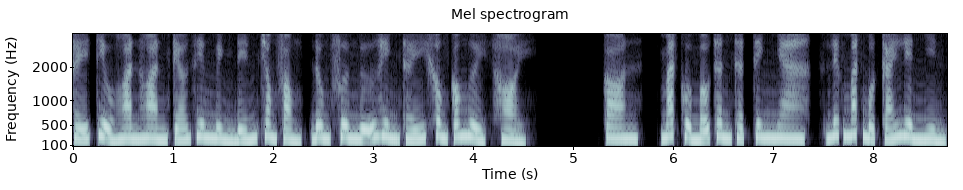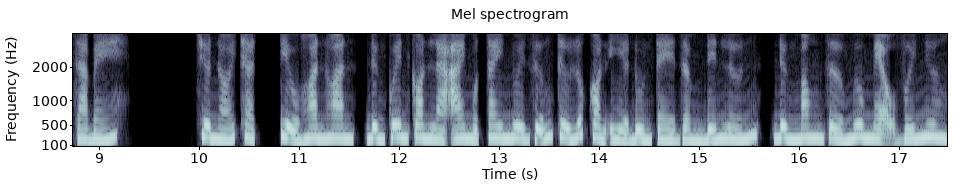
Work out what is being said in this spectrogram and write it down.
Thấy tiểu hoan hoan kéo riêng mình đến trong phòng, đông phương ngữ hình thấy không có người, hỏi. Con, mắt của mẫu thân thật tinh nha, liếc mắt một cái liền nhìn ra bé. Chưa nói thật, tiểu hoan hoan, đừng quên con là ai một tay nuôi dưỡng từ lúc còn ỉa đùn tè dầm đến lớn, đừng mong giờ mưu mẹo với nương.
